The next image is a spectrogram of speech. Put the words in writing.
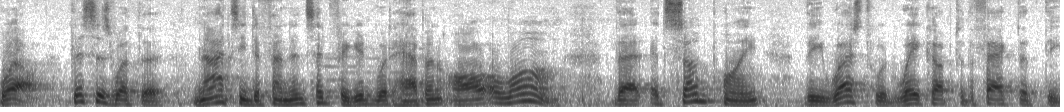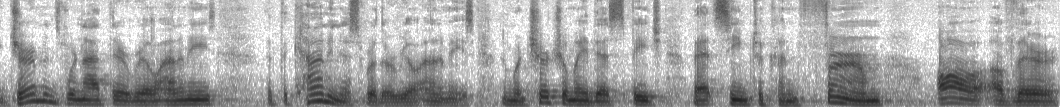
Well, this is what the Nazi defendants had figured would happen all along, that at some point the West would wake up to the fact that the Germans were not their real enemies, that the communists were their real enemies. And when Churchill made that speech, that seemed to confirm all of their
